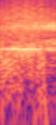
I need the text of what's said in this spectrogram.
you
